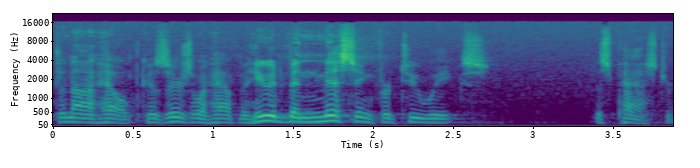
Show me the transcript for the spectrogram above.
to not help because there's what happened. He had been missing for two weeks, this pastor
